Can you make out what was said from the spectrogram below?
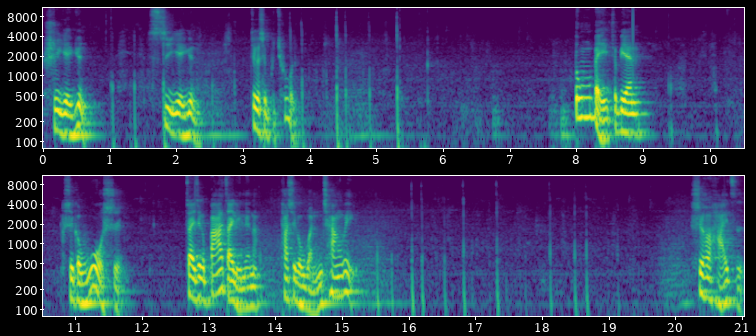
事业运。事业运，这个是不错的。东北这边。是个卧室，在这个八宅里面呢，它是个文昌位，适合孩子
